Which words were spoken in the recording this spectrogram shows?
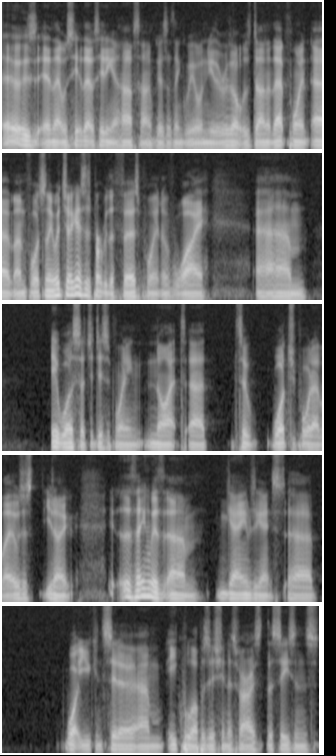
it was, and that was hit, that was hitting at halftime because I think we all knew the result was done at that point. Uh, unfortunately, which I guess is probably the first point of why um, it was such a disappointing night uh, to watch Port Adelaide. It was just, you know, the thing with um, games against uh, what you consider um, equal opposition as far as the season's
